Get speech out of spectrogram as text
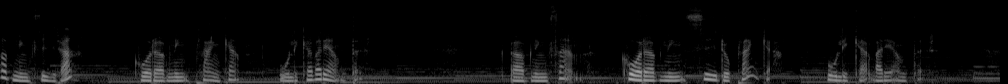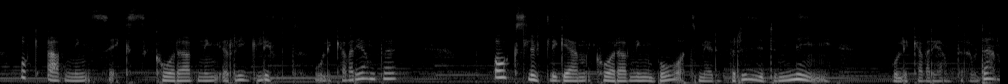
Övning 4, kårövning plankan, olika varianter. Övning 5, kårövning sidoplanka, olika varianter. Och övning 6, kårövning rygglyft, olika varianter. Och slutligen kårövning båt med vridning, olika varianter av den.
